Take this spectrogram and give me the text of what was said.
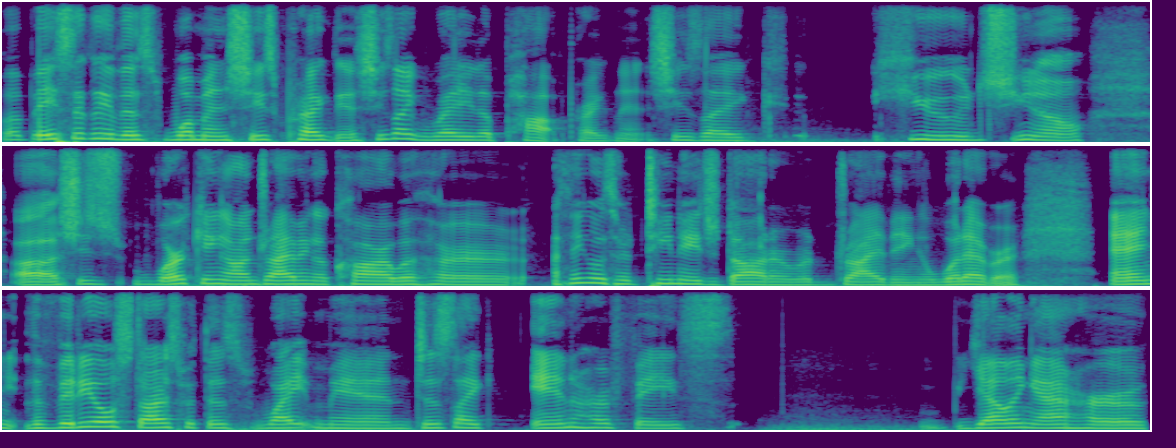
But basically, this woman, she's pregnant. She's like ready to pop pregnant. She's like huge, you know. Uh, she's working on driving a car with her. I think it was her teenage daughter. Were driving or whatever. And the video starts with this white man just like in her face, yelling at her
